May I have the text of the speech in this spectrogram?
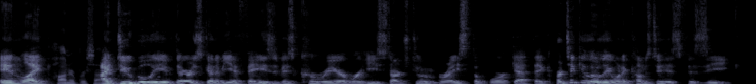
And like 100%. I do believe there's going to be a phase of his career where he starts to embrace the work ethic, particularly when it comes to his physique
